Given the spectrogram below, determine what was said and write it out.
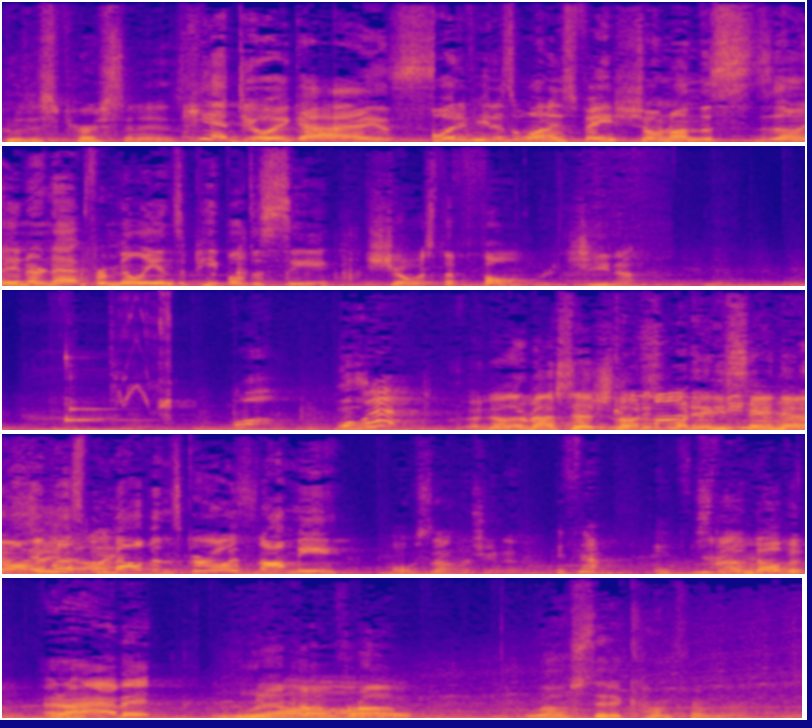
who this person is. Can't do it, guys. What if he doesn't want his face shown on the, the internet for millions of people to see? Show us the phone, Regina. What? What? Another message. What, Come on, what did he say Regina, No, now? it must be Melvin's girl. It's not me. Oh, it's not Regina. It's not. It's, It's not Melvin. I don't have it. Where did it come from? Who else did it come from then?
